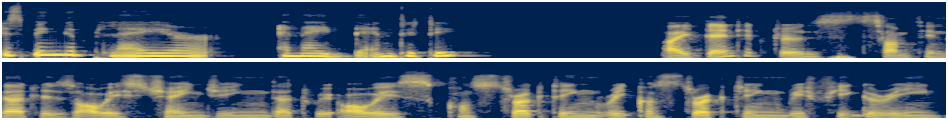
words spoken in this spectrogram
Is being a player an identity? Identity is something that is always changing, that we're always constructing, reconstructing, refiguring.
